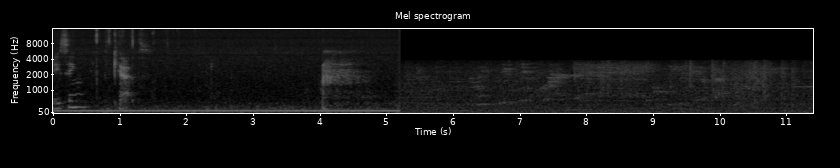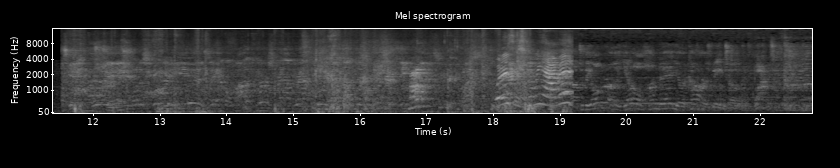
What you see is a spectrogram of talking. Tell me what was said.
Chasing cats. What is this? Can we have it? To the owner of a yellow Hyundai, your car is being towed. What?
